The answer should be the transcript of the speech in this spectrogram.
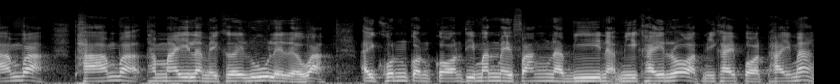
ามว่าถามว่าทำไมล่ะไม่เคยรู้เลยเหรอว่า ไอ้คนก่อนๆที่มันไม่ฟังนบีน่ะมีใครรอด มีใครปลอดภัยมั่ง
